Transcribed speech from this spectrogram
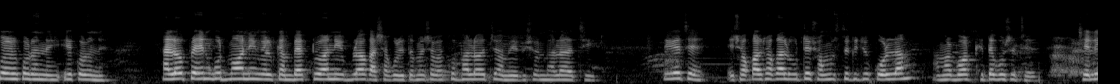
করে করে নে, এ করে নে। Hello friend good morning welcome back to a new blog আশা করি তোমরা সবাই খুব ভালো আছো আমি ভীষণ ভালো আছি। ঠিক আছে? এই সকাল সকাল উঠে সমস্ত কিছু করলাম, আমার বর খেতে বসেছে। ছেলে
